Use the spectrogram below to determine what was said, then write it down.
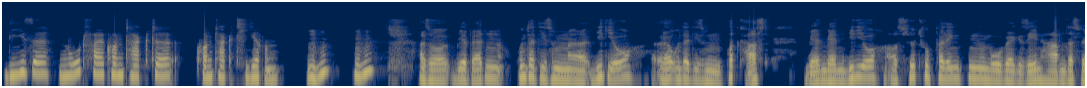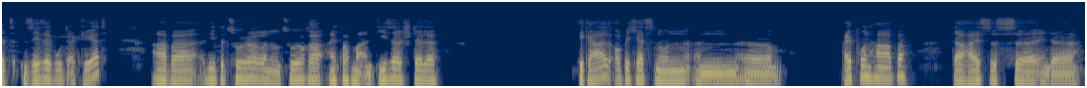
diese Notfallkontakte kontaktieren. Mhm. Mhm. Also wir werden unter diesem äh, Video, äh, unter diesem Podcast, werden wir ein Video aus YouTube verlinken, wo wir gesehen haben, das wird sehr, sehr gut erklärt. Aber liebe Zuhörerinnen und Zuhörer, einfach mal an dieser Stelle, egal ob ich jetzt nun ein äh, iPhone habe, da heißt es äh, in der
